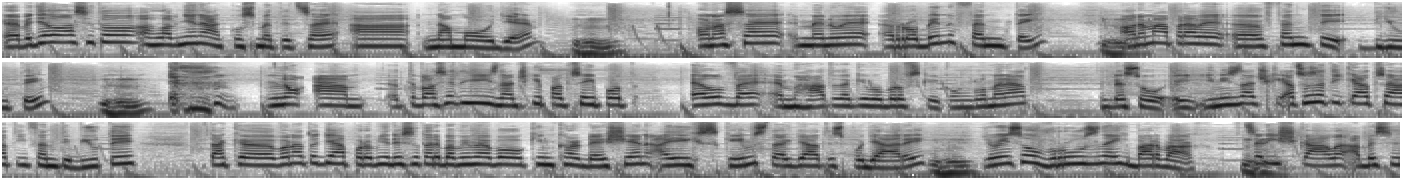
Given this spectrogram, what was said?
Eh, Vydělala si to hlavně na kosmetice a na módě. Mhm. Ona se jmenuje Robin Fenty. Mhm. A ona má právě uh, Fenty Beauty. Mhm. No a ty, vlastně ty její značky patří pod LVMH, to je taky obrovský konglomerát, kde jsou i jiné značky. A co se týká třeba té tý Fenty Beauty, tak uh, ona to dělá podobně, když se tady bavíme o Kim Kardashian a jejich Skims, tak dělá ty spodňáry, mm-hmm. že oni jsou v různých barvách, v celé mm-hmm. škále, aby si,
